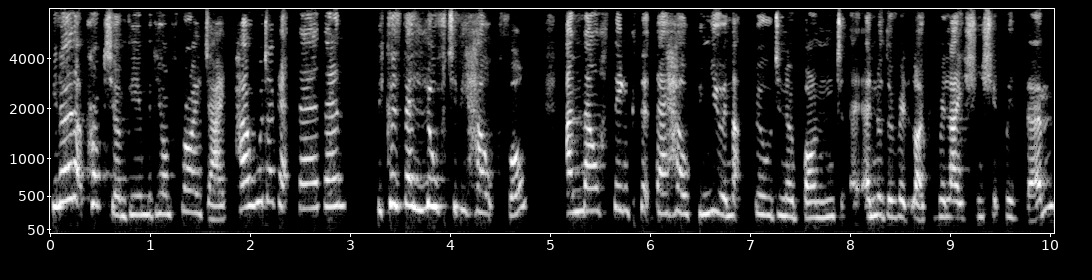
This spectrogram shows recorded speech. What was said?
you know that property I'm viewing with you on Friday, how would I get there then? Because they love to be helpful and they'll think that they're helping you and that's building a bond, another like relationship with them.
